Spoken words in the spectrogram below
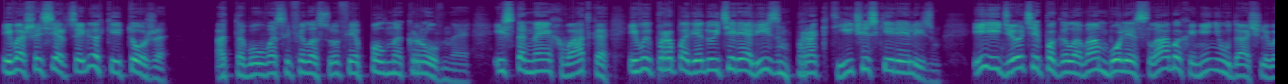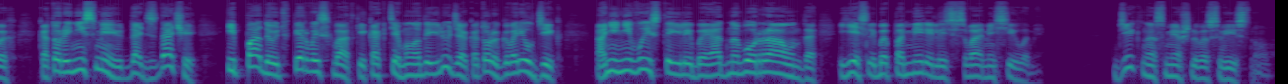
и ваше сердце и легкие тоже. Оттого у вас и философия полнокровная, и стальная хватка, и вы проповедуете реализм, практический реализм, и идете по головам более слабых и менее удачливых, которые не смеют дать сдачи и падают в первой схватке, как те молодые люди, о которых говорил Дик. Они не выстояли бы одного раунда, если бы померились с вами силами. Дик насмешливо свистнул.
